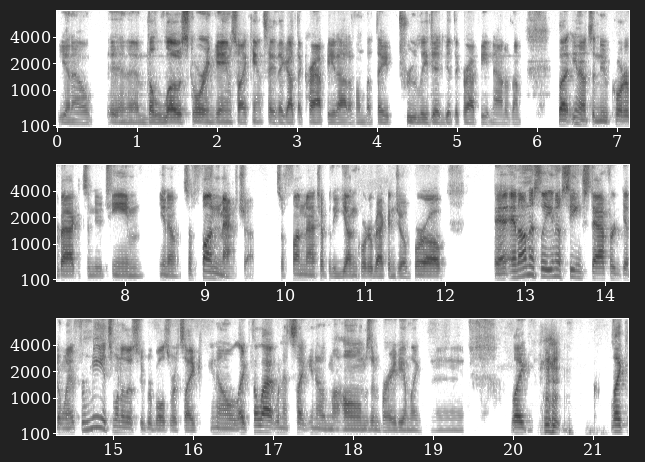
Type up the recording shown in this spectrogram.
you know, in the low scoring game. So I can't say they got the crap beat out of them, but they truly did get the crap beaten out of them. But, you know, it's a new quarterback, it's a new team. You know, it's a fun matchup. It's a fun matchup with a young quarterback and Joe Burrow. And, and honestly, you know, seeing Stafford get a win for me, it's one of those Super Bowls where it's like, you know, like the lat when it's like, you know, Mahomes and Brady, I'm like, eh. like, like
